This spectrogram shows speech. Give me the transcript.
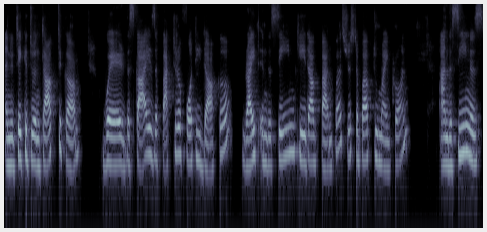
and you take it to Antarctica, where the sky is a factor of 40 darker right in the same K dark bandpass, just above two micron. And the seeing is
